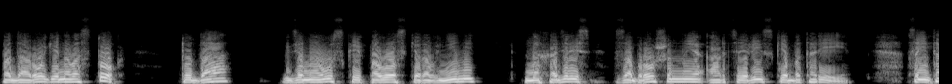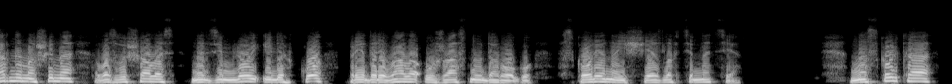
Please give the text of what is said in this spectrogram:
по дороге на восток, туда, где на узкой полоске равнины находились заброшенные артиллерийские батареи. Санитарная машина возвышалась над землей и легко преодолевала ужасную дорогу, вскоре она исчезла в темноте. Насколько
